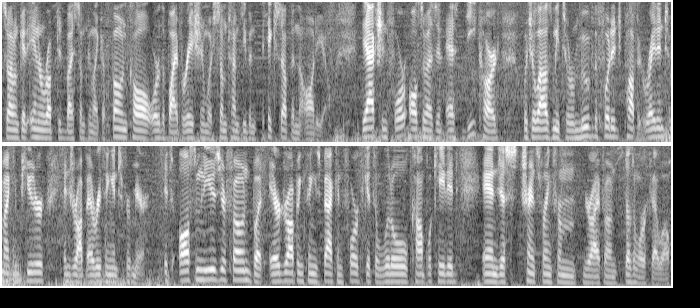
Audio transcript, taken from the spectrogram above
so I don't get interrupted by something like a phone call or the vibration, which sometimes even picks up in the audio. The Action 4 also has an SD card, which allows me to remove the footage, pop it right into my computer, and drop everything into Premiere. It's awesome to use your phone, but airdropping things back and forth gets a little complicated, and just transferring from your iPhone doesn't work that well.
